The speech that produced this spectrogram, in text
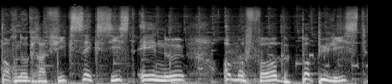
pornographiques, sexistes, haineux, homophobes, populistes.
